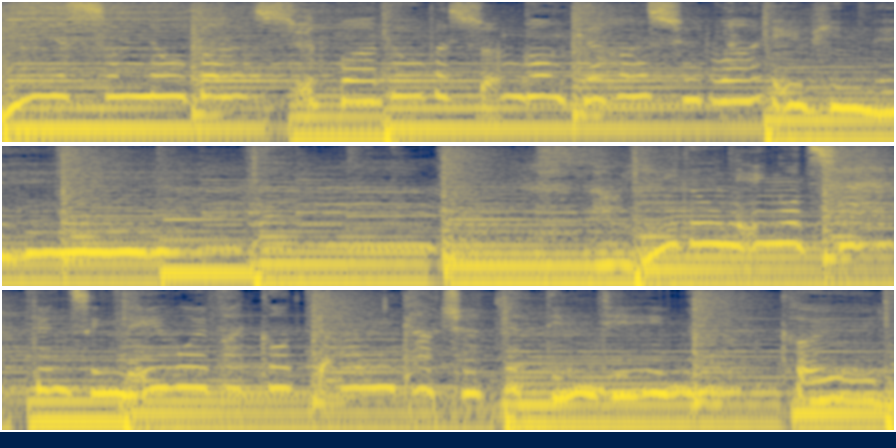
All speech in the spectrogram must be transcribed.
宁愿一生都不说话，都不想讲假说话欺骗你。留意到你我这段情，你会发觉间隔着一点点距离。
